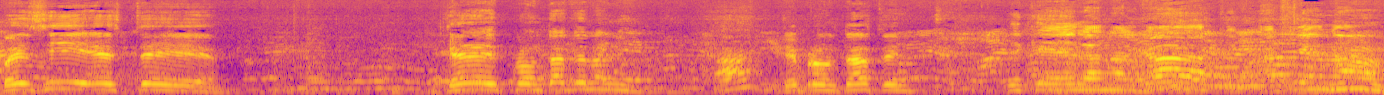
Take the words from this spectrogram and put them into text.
pues sí, este... ¿Qué le preguntaste, Nani? ¿Ah? ¿Qué preguntaste? De que la nalgada, que a quién no.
